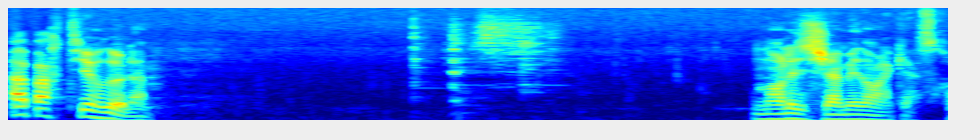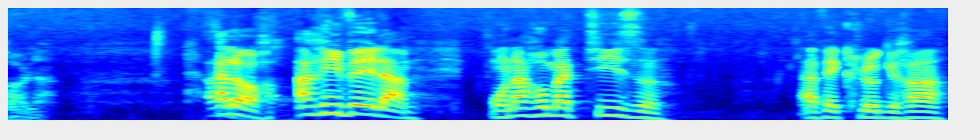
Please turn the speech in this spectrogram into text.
à partir de là, on n'en laisse jamais dans la casserole. Alors, arrivé là, on aromatise avec le gras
